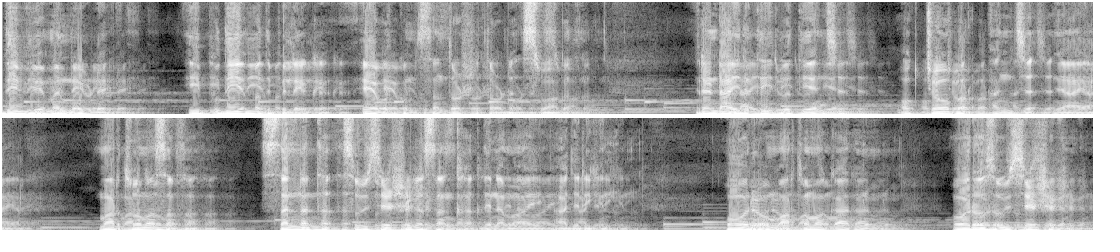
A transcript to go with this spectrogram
ദിവ്യമന്നയുടെ ഈ പുതിയ പതിപ്പിലേക്ക് ഏവർക്കും സന്തോഷത്തോടെ സ്വാഗതം. രണ്ടായിരത്തി ഇരുപത്തിയഞ്ച് ഒക്ടോബർ അഞ്ച് ഞായർ മാർത്തോമ സഭ സന്നദ്ധ സുവിശേഷക സംഘ ദിനമായി ആചരിക്കുന്നു. ഓരോ മാർത്തോമക്കാരനും ഓരോ സുവിശേഷകൻ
